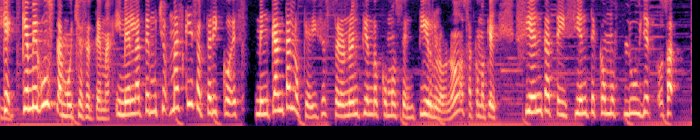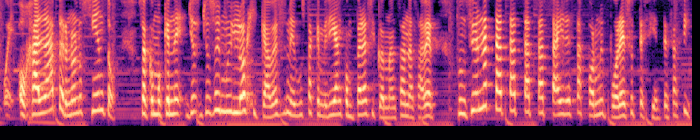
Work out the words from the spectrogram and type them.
Que, me gusta mucho ese tema y me late mucho. Más que esotérico es, me encanta lo que dices, pero no entiendo cómo sentirlo, ¿no? O sea, como que siéntate y siente cómo fluye. O sea, ojalá, pero no lo siento. O sea, como que yo, yo soy muy lógica. A veces me gusta que me digan con peras y con manzanas. A ver, funciona ta, ta, ta, ta, ta y de esta forma y por eso te sientes así.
